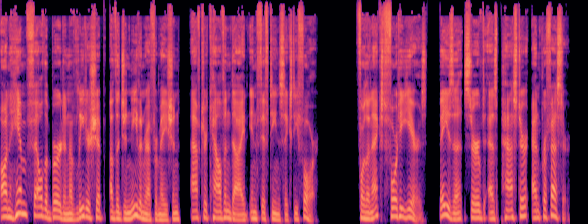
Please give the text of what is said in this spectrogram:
on him fell the burden of leadership of the Genevan Reformation after Calvin died in 1564. For the next 40 years, Beza served as pastor and professor,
